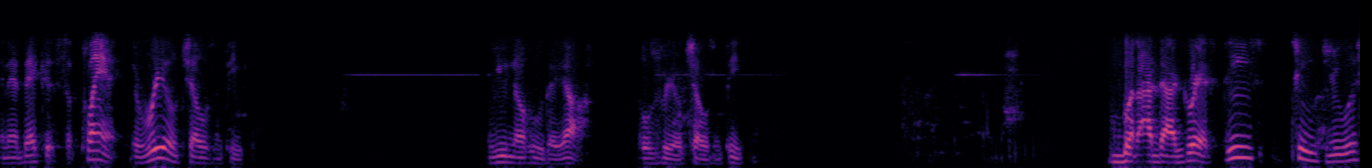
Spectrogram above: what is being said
and that they could supplant the real chosen people. And you know who they are, those real chosen people. But I digress. These two Jewish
